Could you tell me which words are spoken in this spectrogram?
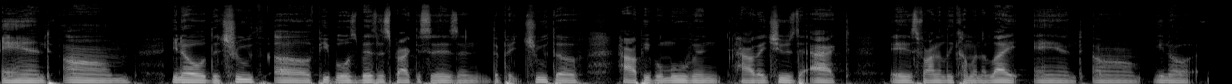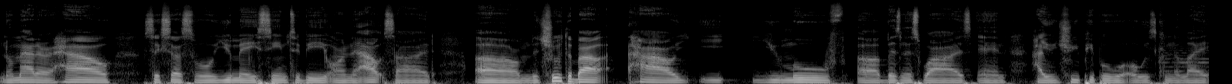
and um you know the truth of people's business practices and the p- truth of how people move and how they choose to act is finally coming to light and um you know no matter how successful you may seem to be on the outside um the truth about how y- you move uh business wise and how you treat people will always come to light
